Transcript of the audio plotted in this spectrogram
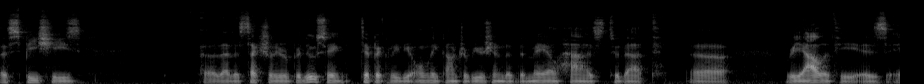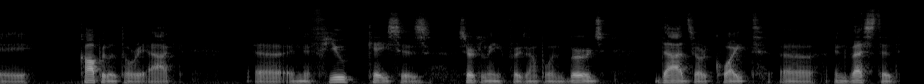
a species uh, that is sexually reproducing, typically the only contribution that the male has to that reality is a copulatory act. in a few cases, certainly, for example, in birds, dads are quite uh, invested.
